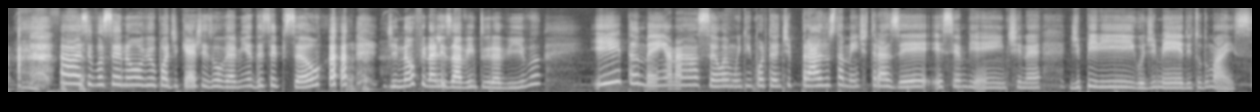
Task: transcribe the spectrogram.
ah, se você não ouviu o podcast, vocês vão ver a minha decepção de não finalizar a aventura viva. E também a narração é muito importante para justamente trazer esse ambiente, né, de perigo, de medo e tudo mais.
